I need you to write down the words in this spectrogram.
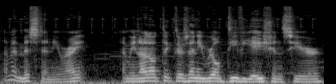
I haven't missed any, right? I mean, I don't think there's any real deviations here.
